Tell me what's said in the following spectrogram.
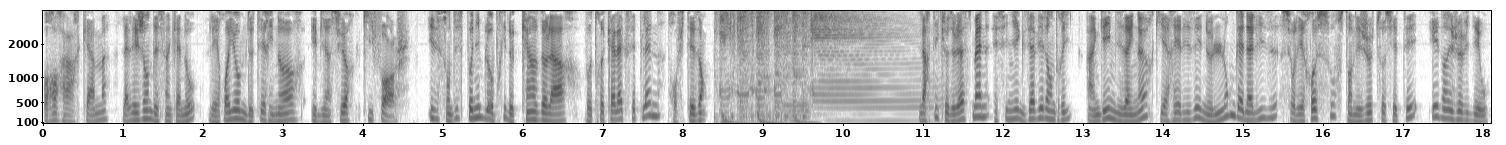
Aurora Arkham, La Légende des Cinq Anneaux, Les Royaumes de Terrinor et bien sûr Keyforge. Ils sont disponibles au prix de 15 dollars. Votre calax est pleine Profitez-en. L'article de la semaine est signé Xavier Landry, un game designer qui a réalisé une longue analyse sur les ressources dans les jeux de société et dans les jeux vidéo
